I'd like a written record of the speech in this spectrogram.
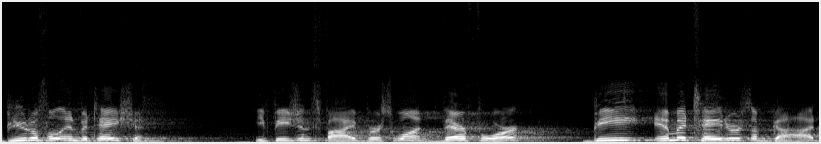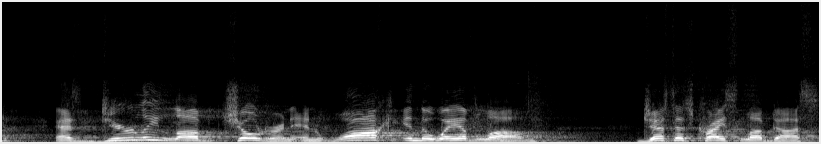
beautiful invitation Ephesians 5, verse 1. Therefore, be imitators of God as dearly loved children and walk in the way of love just as Christ loved us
